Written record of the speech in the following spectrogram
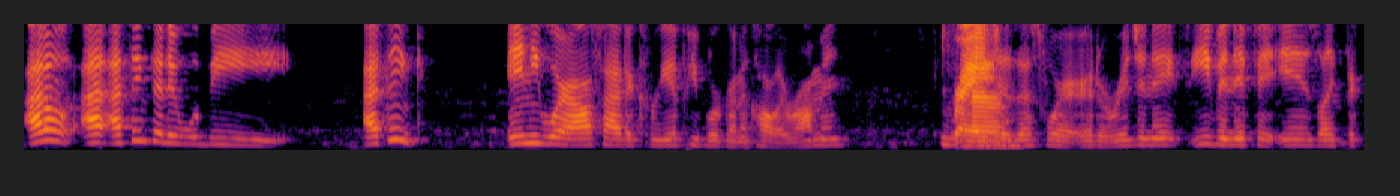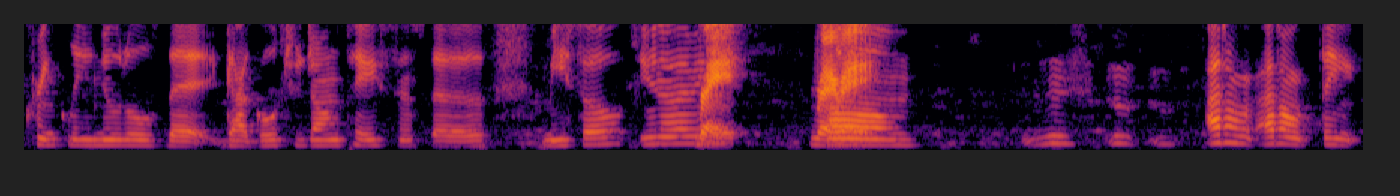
I don't. I, I think that it would be. I think anywhere outside of Korea, people are going to call it ramen right. because that's where it originates. Even if it is like the crinkly noodles that got gochujang paste instead of miso, you know what I mean? Right. Right. Right. Um, mm, mm, mm, I don't. I don't think.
